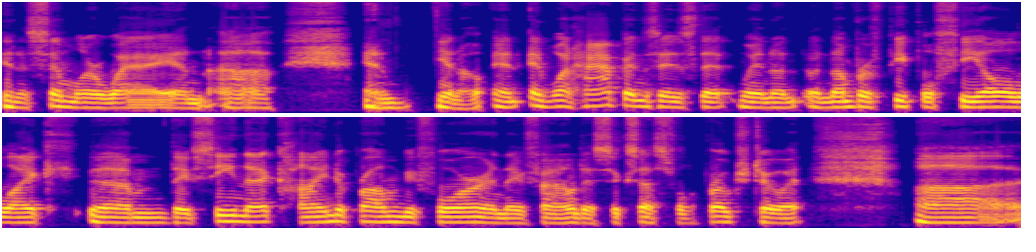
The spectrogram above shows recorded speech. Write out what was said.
in a similar way, and uh, and you know, and and what happens is that when a, a number of people feel like um, they've seen that kind of problem before and they found a successful approach to it, uh,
